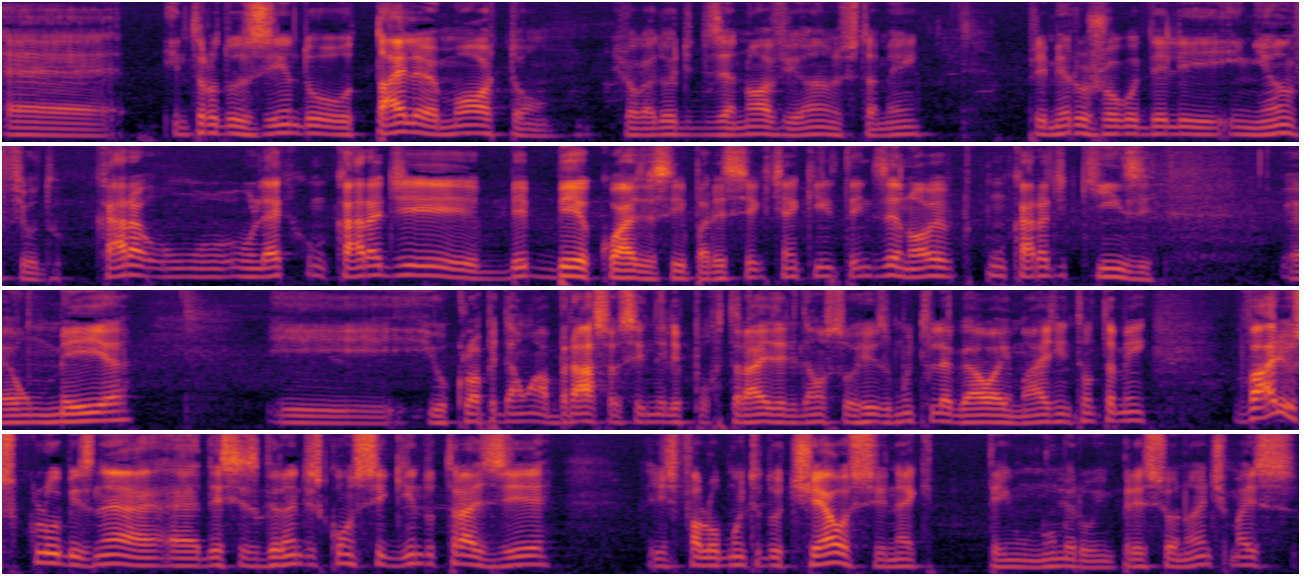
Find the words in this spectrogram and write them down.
é, introduzindo o Tyler Morton, jogador de 19 anos também. Primeiro jogo dele em Anfield. Cara, um, um moleque com cara de bebê quase assim. Parecia que tinha que tem 19 com cara de 15. É um meia e, e o Klopp dá um abraço assim nele por trás, ele dá um sorriso muito legal à imagem. Então também vários clubes, né, é, desses grandes conseguindo trazer. A gente falou muito do Chelsea, né, que tem um número impressionante, mas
